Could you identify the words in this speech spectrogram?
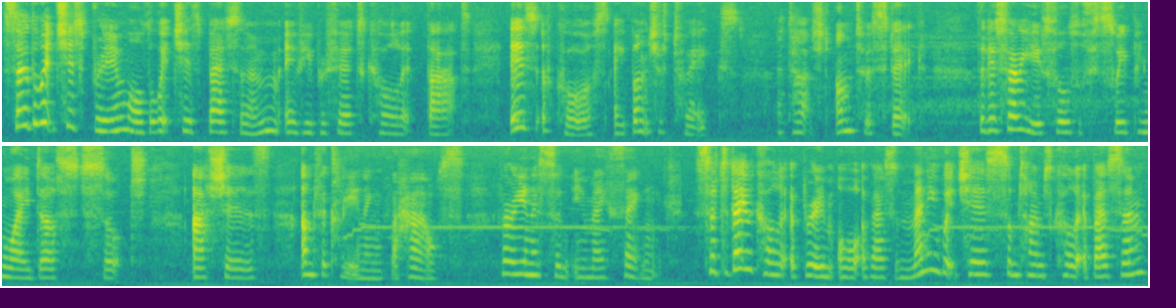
So the witch's broom, or the witch's besom, if you prefer to call it that, is of course a bunch of twigs attached onto a stick that is very useful for sweeping away dust, soot, ashes and for cleaning the house. Very innocent you may think. So today we call it a broom or a besom. Many witches sometimes call it a besom.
